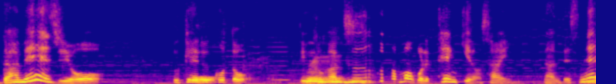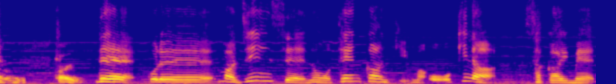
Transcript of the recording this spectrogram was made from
ダメージを受けることっていうのが続くのもこれ天気のサインなんですね。うん。はい。でこれ、まあ、人生の転換期、まあ、大きな境目っ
